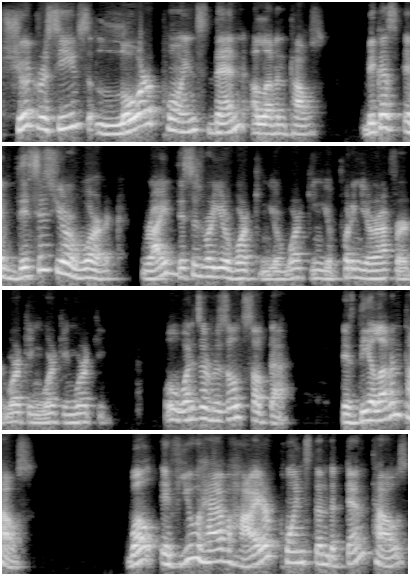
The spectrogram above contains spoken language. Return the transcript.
should receives lower points than 11th house because if this is your work right this is where you're working you're working you're putting your effort working working working well what is the results of that is the 11th house well if you have higher points than the 10th house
